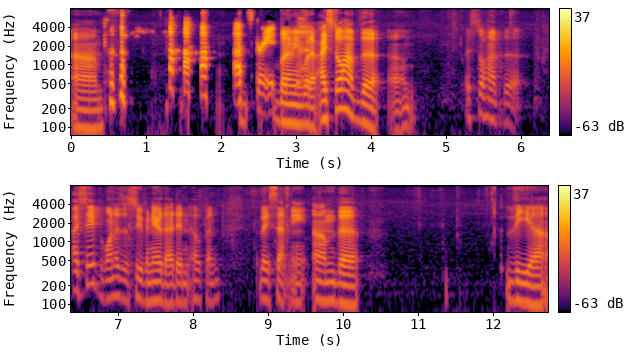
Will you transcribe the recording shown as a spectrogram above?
Um, That's great. but I mean, whatever. I still have the. Um, I still have the. I saved one as a souvenir that I didn't open. They sent me um the. The uh,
